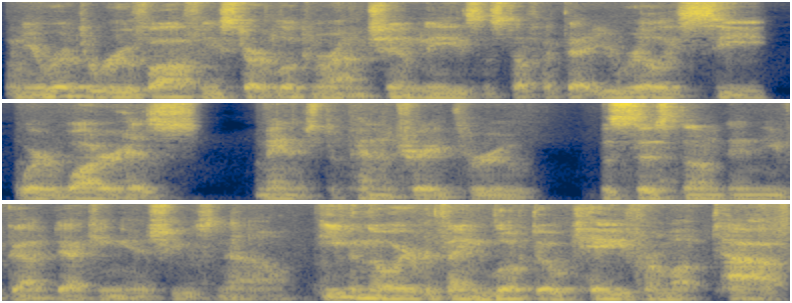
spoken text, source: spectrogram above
when you rip the roof off and you start looking around chimneys and stuff like that, you really see where water has managed to penetrate through the system and you've got decking issues now. Even though everything looked okay from up top,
